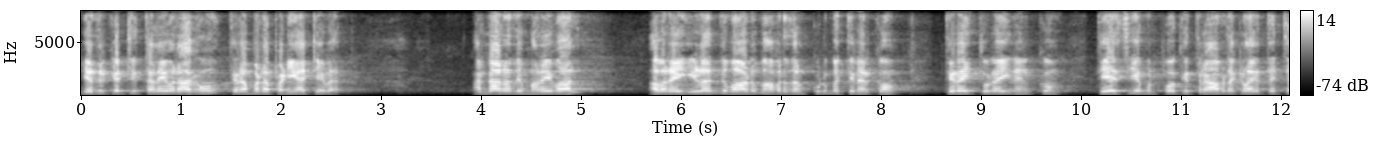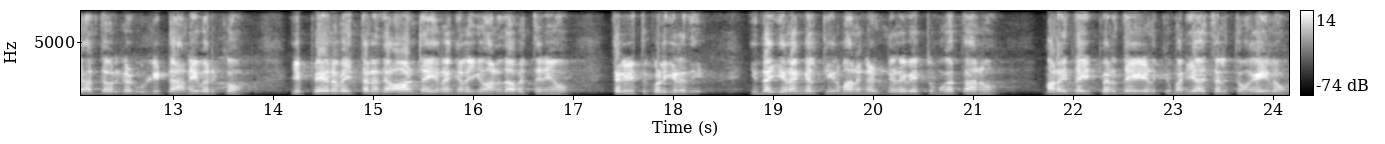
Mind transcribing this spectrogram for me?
எதிர்க்கட்சி தலைவராகவும் திறம்பட பணியாற்றியவர். அன்னாரது மறைவால் அவரை இழந்து வாடும் அவரது குடும்பத்தினருக்கும் திரைத்துறையினருக்கும் தேசிய முற்போக்கு திராவிட கழகத்தை சார்ந்தவர்கள் உள்ளிட்ட அனைவருக்கும் இப்பேரவை தனது ஆழ்ந்த இரங்கலையும் அனுதாபத்தினையும் தெரிவித்துக் கொள்கிறது. இந்த இரங்கல் தீர்மானங்கள் நிறைவேற்றும் முகத்தானும் மறைந்த இப்பெருந்தைகளுக்கு மரியாதை செலுத்தும் வகையிலும்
